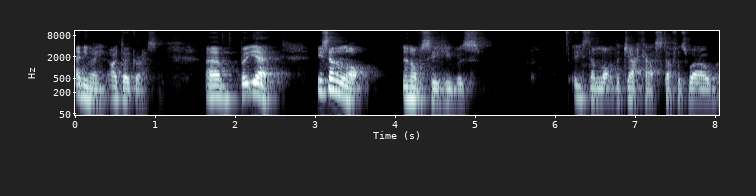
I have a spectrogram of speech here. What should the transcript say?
Anyway, I digress. Um, but yeah, he's done a lot, and obviously he was he's done a lot of the Jackass stuff as well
